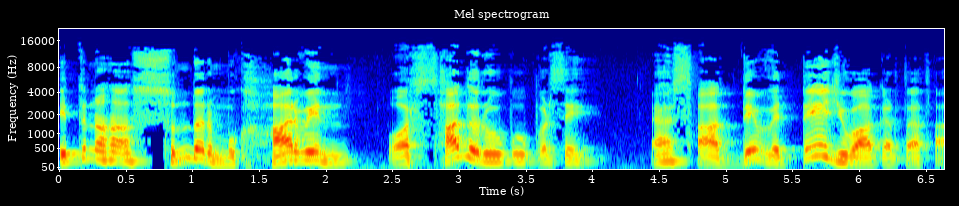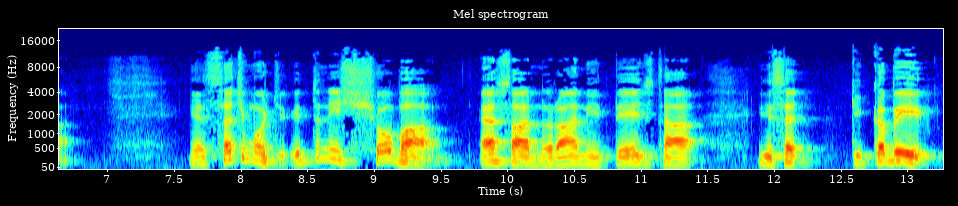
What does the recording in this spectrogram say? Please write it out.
इतना सुंदर मुखारविंद और साधु रूप ऊपर से ऐसा दिव्य तेज हुआ करता था। ये सचमुच इतनी शोभा ऐसा नुरानी तेज था कि सच कि कभी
